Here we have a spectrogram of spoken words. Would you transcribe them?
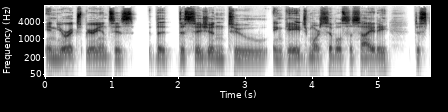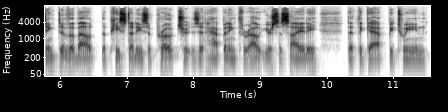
In your experience, is the decision to engage more civil society distinctive about the peace studies approach? Or is it happening throughout your society that the gap between,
